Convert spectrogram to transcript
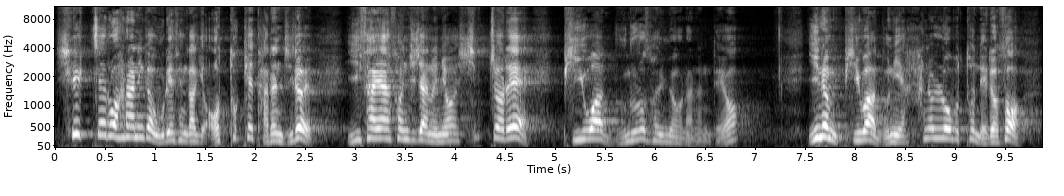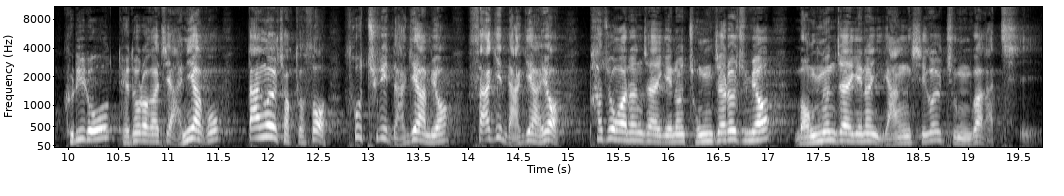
실제로 하나님과 우리의 생각이 어떻게 다른지를 이사야 선지자는요 10절에 비와 눈으로 설명을 하는데요. 이는 비와 눈이 하늘로부터 내려서 그리로 되돌아가지 아니하고 땅을 적셔서 소출이 나게 하며 싹이 나게 하여 파종하는 자에게는 종자를 주며 먹는 자에게는 양식을 줌과 같이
